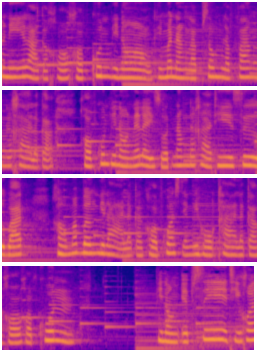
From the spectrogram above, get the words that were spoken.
วันนี้หลาก็ขอขอบคุณพี่น้องที่มานั่งรับส้มรับฟังนะคะแล้วก็ขอบคุณพี่น้องในไลฟ์สดนำนะคะที่ซื้อบัตรเขามาเบิ้งยีหลาแล้วก็ขอบคุณเสียงวิหกค่ะแล้วก็ขอขอบคุณพี่น้องเอฟซีที่คอย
